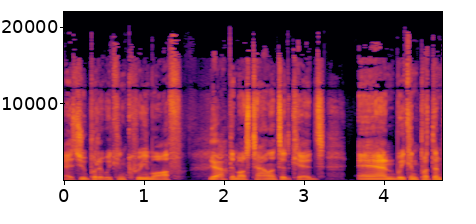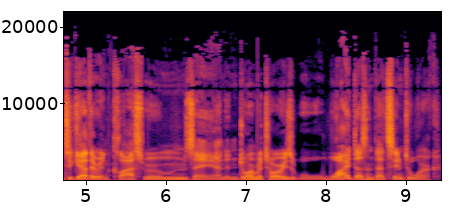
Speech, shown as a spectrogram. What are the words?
as you put it, we can cream off Yeah. the most talented kids, and we can put them together in classrooms and in dormitories. Why doesn't that seem to work?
